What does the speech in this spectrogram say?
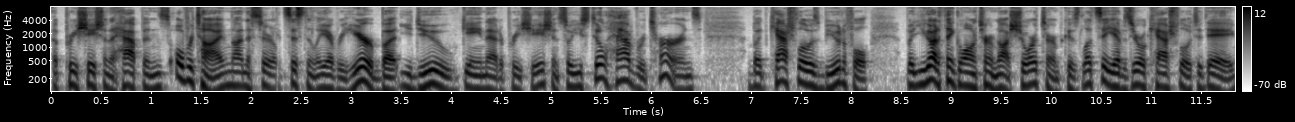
appreciation that happens over time, not necessarily consistently every year, but you do gain that appreciation. So you still have returns, but cash flow is beautiful. But you got to think long term, not short term, because let's say you have zero cash flow today,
